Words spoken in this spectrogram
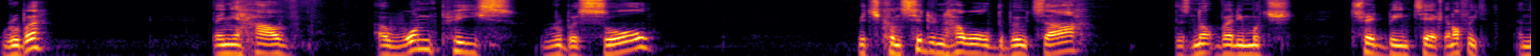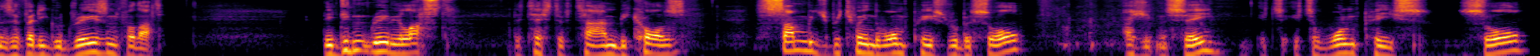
rubber. Then you have a one-piece rubber sole, which considering how old the boots are, there's not very much tread being taken off it, and there's a very good reason for that. They didn't really last the test of time because sandwiched between the one-piece rubber sole, as you can see, it's, it's a one-piece sole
